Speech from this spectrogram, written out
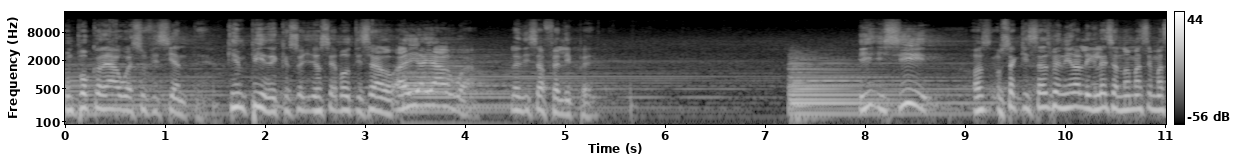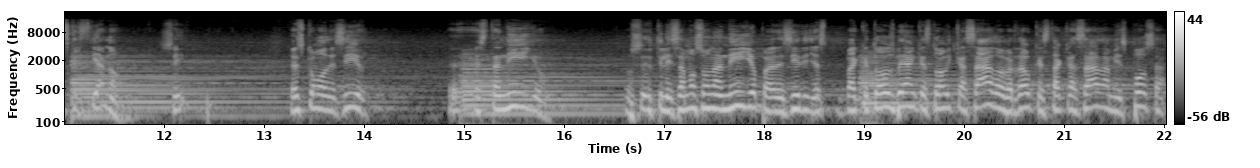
un poco de agua es suficiente. ¿Quién pide que yo sea bautizado? Ahí hay agua, le dice a Felipe. Y, y sí, o, sea, quizás venir a la iglesia no me hace más cristiano, ¿sí? Es como decir, este anillo, utilizamos un anillo para decir, para que todos vean que estoy casado, ¿verdad? O que está casada mi esposa,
